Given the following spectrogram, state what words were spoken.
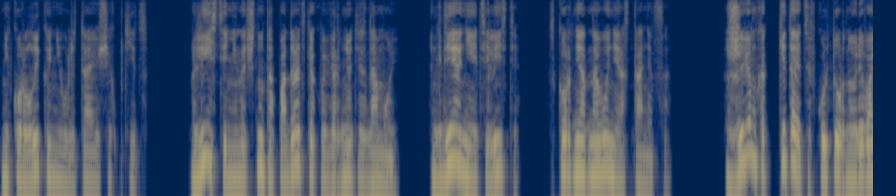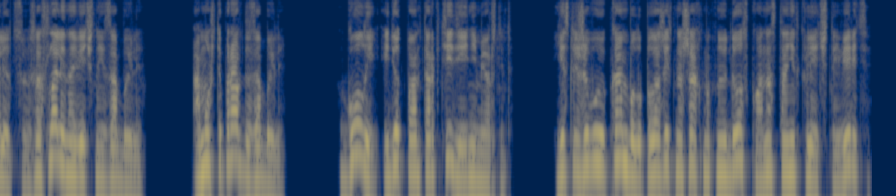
ни курлыка, ни улетающих птиц. Листья не начнут опадать, как вы вернетесь домой. Где они, эти листья? Скоро ни одного не останется. Живем, как китайцы в культурную революцию, сослали навечно и забыли. А может и правда забыли? Голый идет по Антарктиде и не мерзнет. Если живую камбалу положить на шахматную доску, она станет клетчатой, верите?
